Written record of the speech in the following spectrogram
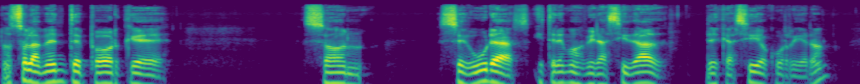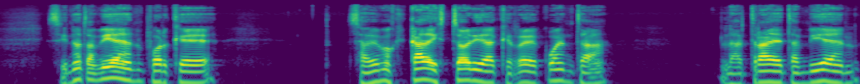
no solamente porque son seguras y tenemos veracidad de que así ocurrieron, sino también porque sabemos que cada historia que Rebe cuenta la trae también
